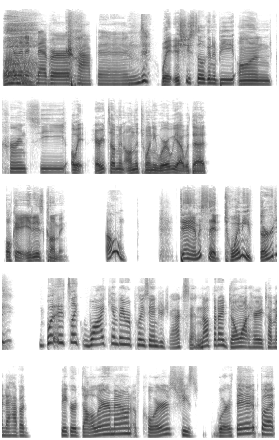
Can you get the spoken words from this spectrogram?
and then Oh, it never happened. Wait, is she still going to be on currency? Oh wait, Harriet Tubman on the twenty. Where are we at with that? Okay, it is coming. Oh, Damn, it said twenty thirty. but it's like, why can't they replace Andrew Jackson? Not that I don't want Harriet Tubman to have a bigger dollar amount. Of course, she's worth it, but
